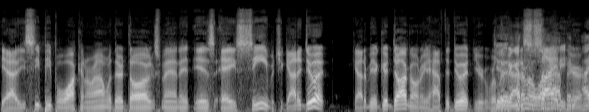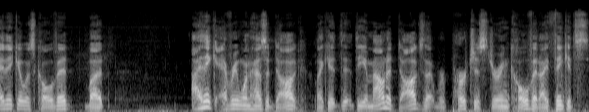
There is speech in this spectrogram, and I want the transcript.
Yeah, you see people walking around with their dogs, man. It is a scene, but you got to do it. You got to be a good dog owner. You have to do it. You're, we're Dude, living in a don't know what society here. I think it was COVID, but I think everyone has a dog. Like it, the, the amount of dogs that were purchased during COVID, I think it's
